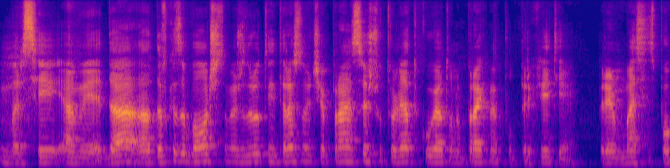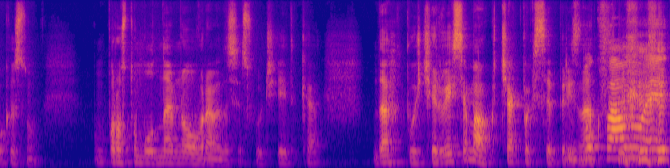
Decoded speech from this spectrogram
Мерси. Ами да, а, дъвка за балончета, между другото, интересно е, че я правим същото лято, когато направихме под прикритие. Примерно месец по-късно. Но Просто му отне много време да се случи и така. Да, поизчервих се малко, чак пък се призна. Буквално е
